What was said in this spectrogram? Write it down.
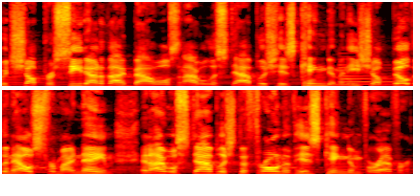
which shall proceed out of thy bowels, and I will establish his kingdom, and he shall build an house for my name, and I will establish the throne of his kingdom forever.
